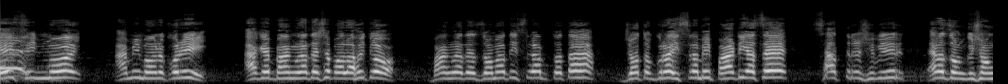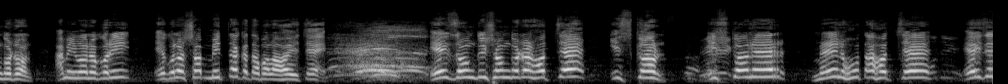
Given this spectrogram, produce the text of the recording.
এই চিন্ময়, আমি মনে করি, আগে বাংলাদেশে বলা হইতো, বাংলাদেশ জমাত ইসলাম তথা যতগুলো ইসলামী পার্টি আছে, ছাত্র শিবির, এরা জঙ্গি সংগঠন। আমি মনে করি, এগুলো সব মিথ্যা কথা বলা হয়েছে। এই জঙ্গি সংগঠন হচ্ছে ইসকন। ইসকনের মেন হোতা হচ্ছে এই যে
